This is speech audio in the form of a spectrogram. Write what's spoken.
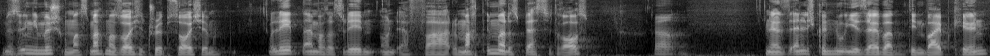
Und deswegen die Mischung machst. Mach mal solche Trips, solche. Lebt einfach das Leben und erfahrt und macht immer das Beste draus. Ja. Und letztendlich könnt nur ihr selber den Vibe killen,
